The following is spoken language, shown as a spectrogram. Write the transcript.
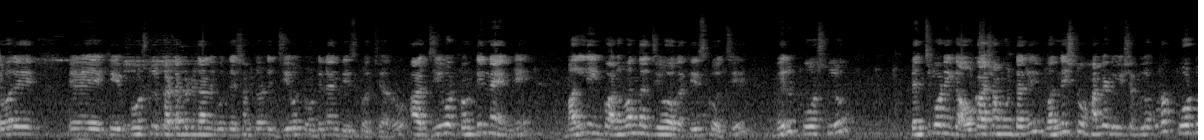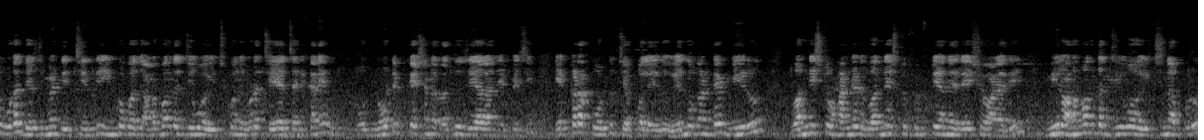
ఎవరికి పోస్టులు కట్టబెట్టడానికి ఉద్దేశంతో జియో ట్వంటీ నైన్ తీసుకొచ్చారు. ఆ జియో ట్వంటీ నైన్ని మళ్ళీ ఇంకో అనుబంధ జియోగా తీసుకొచ్చి మీరు పోస్టులు పెంచుకోవడానికి అవకాశం ఉంటుంది. వన్ ఇస్ టు హండ్రెడ్ విషయంలో కూడా కోర్టు కూడా జడ్జిమెంట్ ఇచ్చింది. ఇంకొక అనుబంధ జీవో ఇచ్చుకొని కూడా చేయొచ్చని. కానీ నోటిఫికేషన్ రద్దు చేయాలని చెప్పేసి ఎక్కడ కోర్టు చెప్పలేదు. ఎందుకంటే మీరు one is to hundred one is to fifty అనే రేషియో అనేది మీరు అనుబంధ జీవో ఇచ్చినప్పుడు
